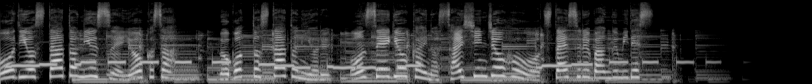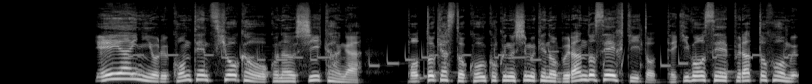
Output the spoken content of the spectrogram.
オーディオスタートニュースへようこそ。ロボットスタートによる音声業界の最新情報をお伝えする番組です。AI によるコンテンツ評価を行うシーカーがポッドキャスト広告主向けのブランドセーフティと適合性プラットフォーム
